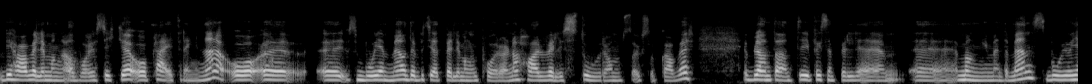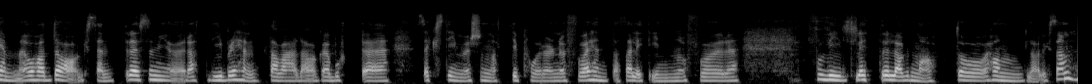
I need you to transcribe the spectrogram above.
vi har veldig mange alvorlig syke og pleietrengende og, uh, som bor hjemme. og Det betyr at veldig mange pårørende har veldig store omsorgsoppgaver. Blant annet f.eks. Uh, uh, mange med demens bor jo hjemme og har dagsentre som gjør at de blir henta hver dag og er borte seks timer, sånn at de pårørende får henta seg litt inn og får, får hvilt litt, lagd mat og handla, liksom.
